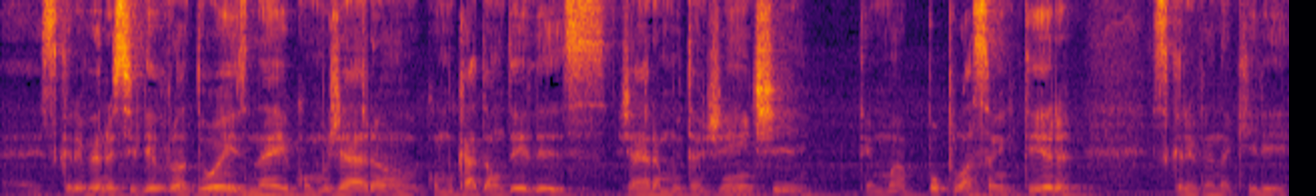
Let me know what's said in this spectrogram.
é, escreveram esse livro a dois, né? E como já eram, como cada um deles já era muita gente, tem uma população inteira escrevendo aquele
